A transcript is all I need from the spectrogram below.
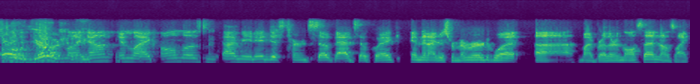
tried Oh, to put your a line down and like almost, I mean, it just turned so bad so quick. And then I just remembered what uh, my brother-in-law said, and I was like,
